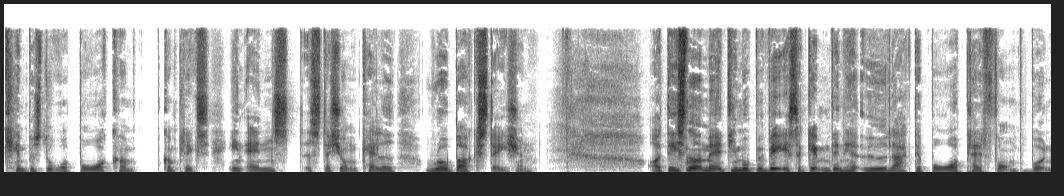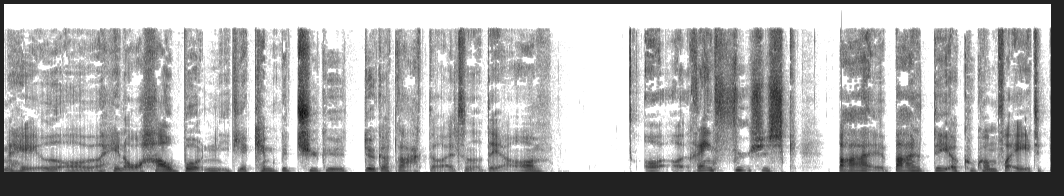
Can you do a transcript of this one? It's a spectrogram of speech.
kæmpestore borekompleks, kompleks en anden station kaldet Roebuck Station. Og det er sådan noget med, at de må bevæge sig gennem den her ødelagte boreplatform på bunden af havet og, og hen over havbunden i de her kæmpe tykke dykkerdragter og alt sådan noget der. Og, og, og rent fysisk, bare, bare det at kunne komme fra A til B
